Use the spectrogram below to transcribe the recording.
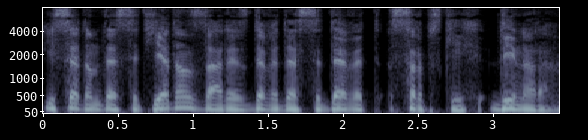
i 71,99 srpskih dinara.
